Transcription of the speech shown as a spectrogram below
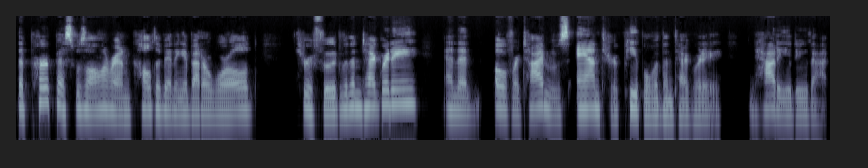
the purpose was all around cultivating a better world through food with integrity. And then over time, it was and through people with integrity. And how do you do that?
